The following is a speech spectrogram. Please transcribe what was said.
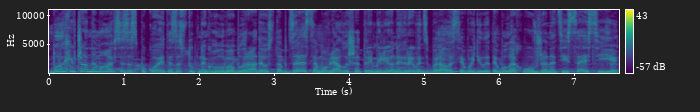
Болехівчан намагався заспокоїти заступник голови облради Остап Дзеса. Мовляв, лише 3 мільйони гривень збиралися виділити Болехову вже на цій сесії.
